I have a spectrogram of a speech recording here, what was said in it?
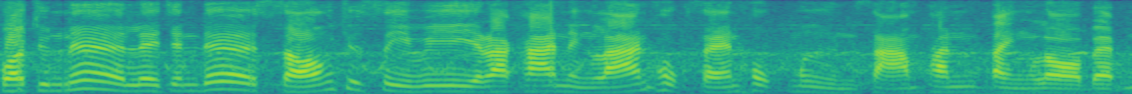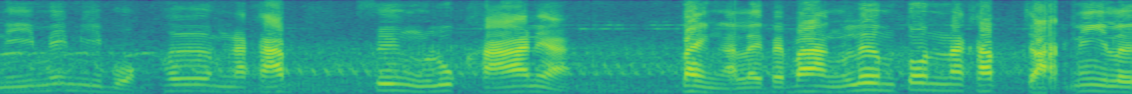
Fortuner Legender 2.4V ราคา 1 6 6 3 0 0 0 แต่งหล่อแบบนี้ไม่มีบวกเพิ่มนะครับ ซึ่งลูกค้าเนี่ยแต่งอะไรไปบ้างเริ่มต้นนะครับ จากนี่เล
